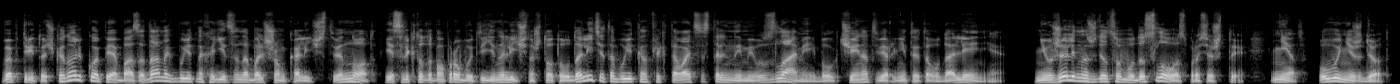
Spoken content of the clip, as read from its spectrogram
Web 3.0 копия базы данных будет находиться на большом количестве нод. Если кто-то попробует единолично что-то удалить, это будет конфликтовать с остальными узлами, и блокчейн отвергнет это удаление. Неужели нас ждет свобода слова, спросишь ты? Нет, увы, не ждет.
